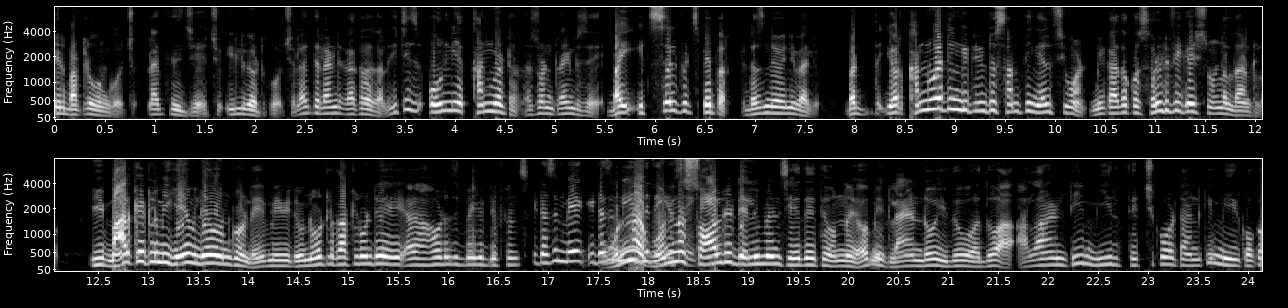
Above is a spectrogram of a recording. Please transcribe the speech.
మీరు బట్టలు కొనుక్కోవచ్చు లేకపోతే ఇది చేయొచ్చు ఇల్లు కట్టుకోవచ్చు లేకపోతే ఇలాంటి రకరకాలు. It is only a converter that's one trying to say by itself it's paper it doesn't have any value but you are converting it into something else you want మీకు అదొక సొలిడిఫికేషన్ ఉండాలి దాంట్లో. ఈ మార్కెట్లో మీకు ఏమి లేవు అనుకోండి మీ నోట్లు కట్టలు ఉంటే how does it make it difference it doesn't make it doesn't ఉన్న ఉన్న సాలిడ్ ఎలిమెంట్స్ ఏదైతే ఉన్నాయో మీకు ల్యాండ్ ఇదో అదో అలాంటి మీరు తెచ్చుకోవటానికి మీకు ఒక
